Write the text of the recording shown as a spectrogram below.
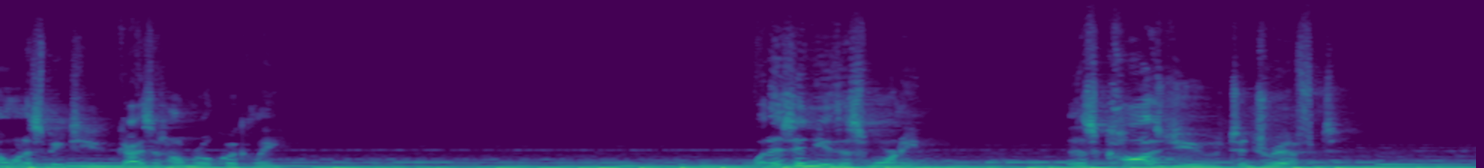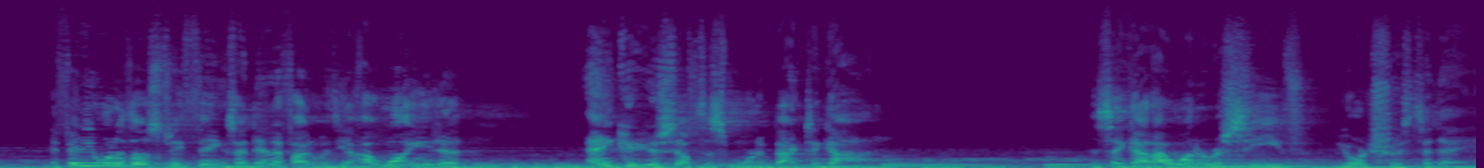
I want to speak to you guys at home real quickly. What is in you this morning that has caused you to drift? If any one of those three things identified with you, I want you to anchor yourself this morning back to God and say, God, I want to receive your truth today.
